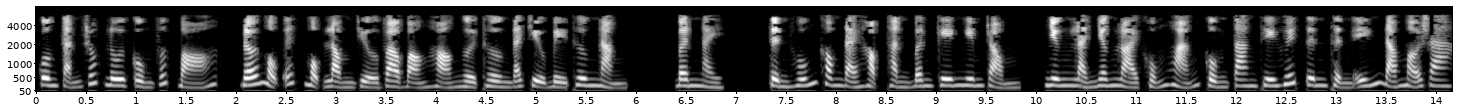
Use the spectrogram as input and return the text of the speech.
Quân cảnh rút lui cùng vứt bỏ, đối một ít một lòng dựa vào bọn họ người thường đã chịu bị thương nặng, Bên này, tình huống không đại học thành bên kia nghiêm trọng, nhưng là nhân loại khủng hoảng cùng tan thi huyết tinh thịnh yến đã mở ra.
